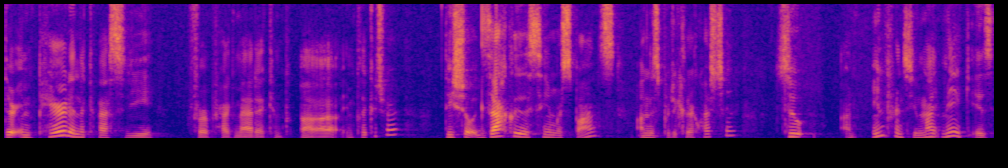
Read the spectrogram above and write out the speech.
they're impaired in the capacity for pragmatic uh, implicature. They show exactly the same response on this particular question. So an inference you might make is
